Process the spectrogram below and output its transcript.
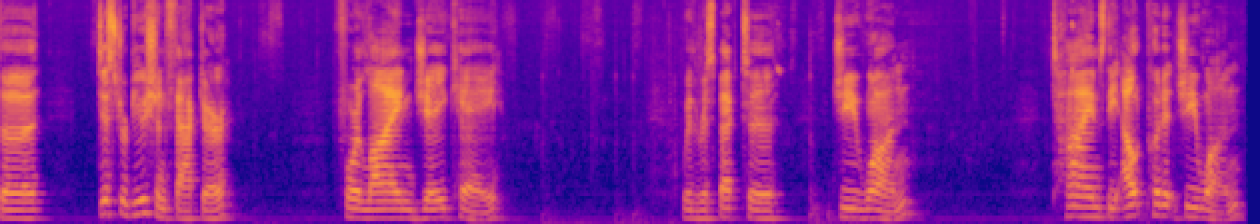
the distribution factor for line jk with respect to G1 times the output at G1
